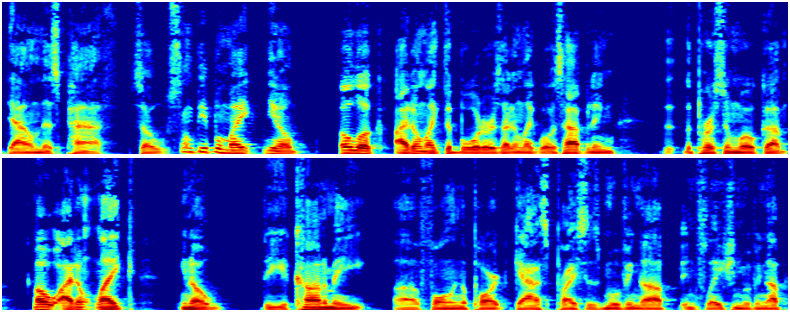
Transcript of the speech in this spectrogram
down this path. So some people might, you know, oh, look, I don't like the borders. I didn't like what was happening. The, the person woke up. Oh, I don't like, you know, the economy uh, falling apart, gas prices moving up, inflation moving up.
